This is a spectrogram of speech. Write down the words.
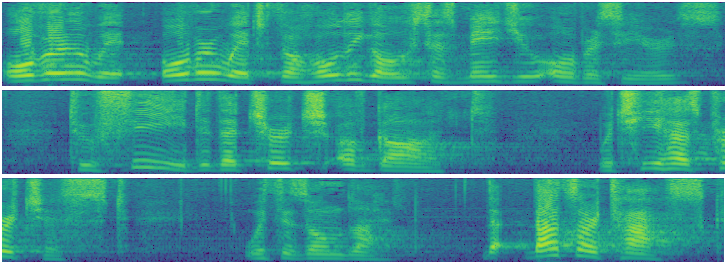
over, the, over which the Holy Ghost has made you overseers, to feed the church of God, which he has purchased with his own blood that's our task.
